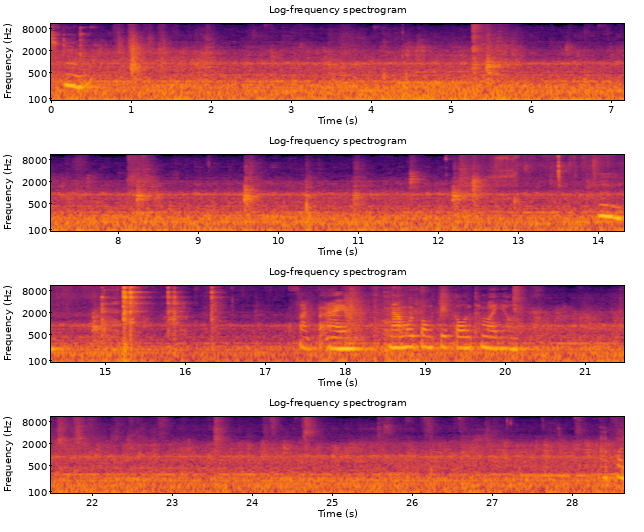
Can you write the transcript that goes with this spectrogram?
ឆ្ងាញ់ សាច់ផ្អែមណាមួយពងទាកូនថ្មីហ៎អរគុណ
